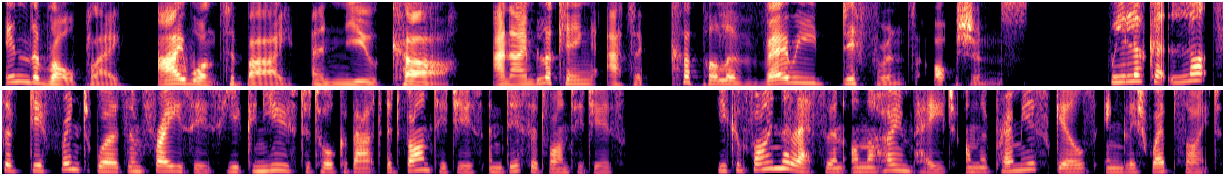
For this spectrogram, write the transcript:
In the role play, I want to buy a new car, and I'm looking at a couple of very different options. We look at lots of different words and phrases you can use to talk about advantages and disadvantages. You can find the lesson on the homepage on the Premier Skills English website.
